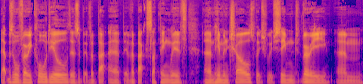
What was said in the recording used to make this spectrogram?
That was all very cordial. There was a bit of a back, uh, bit of a backslapping with um, him and Charles, which which seemed very. Um,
